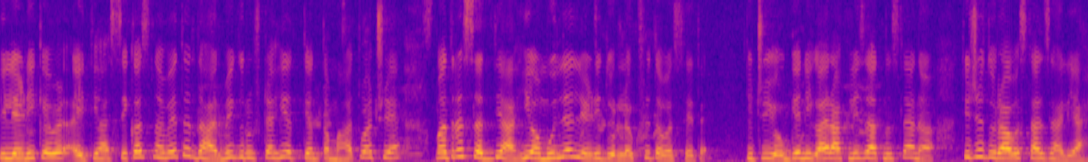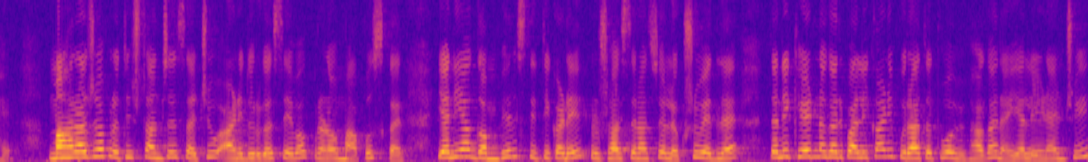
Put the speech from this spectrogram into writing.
ही लेणी केवळ ऐतिहासिकच नव्हे तर धार्मिकदृष्ट्याही अत्यंत महत्त्वाची आहे. मात्र सध्या ही अमूल्य लेणी दुर्लक्षित अवस्थेत आहे. तिची योग्य निगा राखली जात नसल्यानं तिची दुरावस्था झाली आहे. महाराजा प्रतिष्ठानचे सचिव आणि दुर्गसेवक प्रणव मापुसकर यांनी या गंभीर स्थितीकडे प्रशासनाचं लक्ष वेधलंय. त्यांनी खेड नगरपालिका आणि पुरातत्व विभागानं या लेण्यांची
